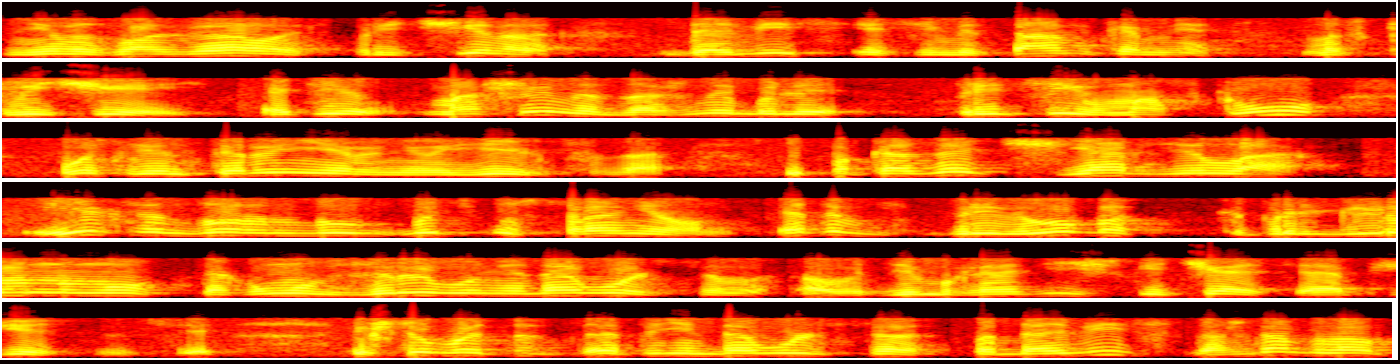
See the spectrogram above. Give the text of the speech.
не возлагалась причина давить этими танками москвичей. Эти машины должны были прийти в Москву после интернирования Ельцина и показать, чья взяла. Ельцин должен был быть устранен. Это привело бы к определенному такому взрыву недовольства в демократической части общественности. И чтобы это, это недовольство подавить, должна была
